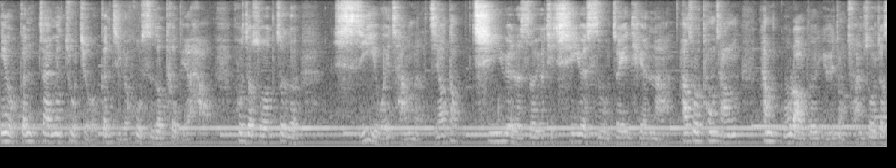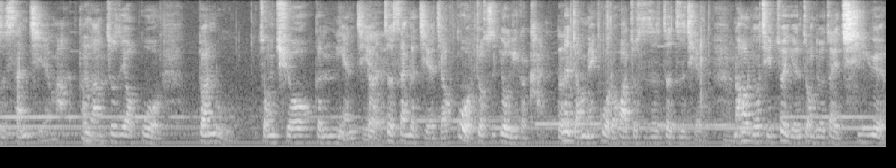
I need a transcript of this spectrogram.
因为我跟在那边住久了，跟几个护士都特别好，或者说这个。习以为常了，只要到七月的时候，尤其七月十五这一天呐、他说通常他们古老的有一种传说，就是三节嘛，通常就是要过端午、中秋跟年节对这三个节，只要过就是又一个坎。那只要没过的话，就是这这之前。然后尤其最严重就在七月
